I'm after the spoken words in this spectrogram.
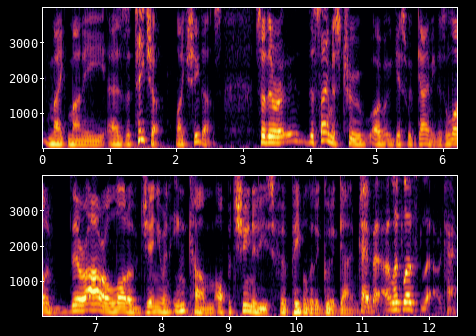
make money as a teacher, like she does. So there are the same is true, I guess, with gaming. There's a lot of there are a lot of genuine income opportunities for people that are good at games. Okay, but uh, let, let's okay,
